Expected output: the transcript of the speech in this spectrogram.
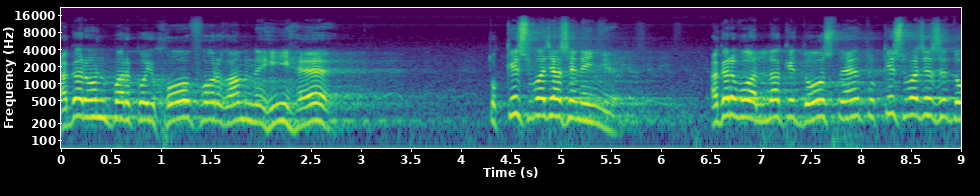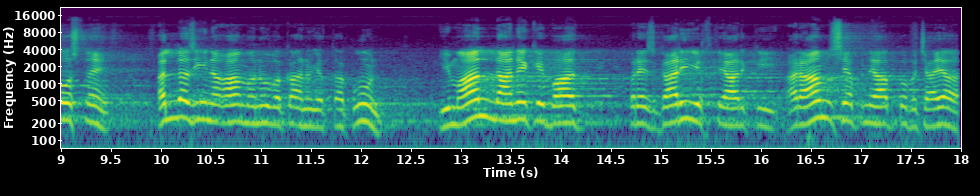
اگر ان پر کوئی خوف اور غم نہیں ہے تو کس وجہ سے نہیں ہے؟ اگر وہ اللہ کے دوست ہیں تو کس وجہ سے دوست ہیں؟ اللہ زین آ منو وکان یتقون۔ ایمان لانے کے بعد پرہزگاری اختیار کی، آرام سے اپنے آپ کو بچایا،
